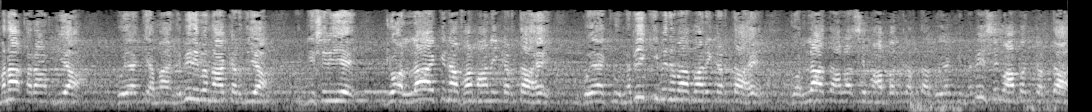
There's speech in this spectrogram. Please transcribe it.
منع قرار دیا، گویا کہ ہمارے نبی نے بنا کر دیا۔ اس لیے جو اللہ کی نافرمانی کرتا ہے، گویا کہ وہ نبی کی بھی نافرمانی کرتا ہے۔ جو اللہ تعالیٰ سے محبت کرتا، گویا کہ نبی سے محبت کرتا۔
